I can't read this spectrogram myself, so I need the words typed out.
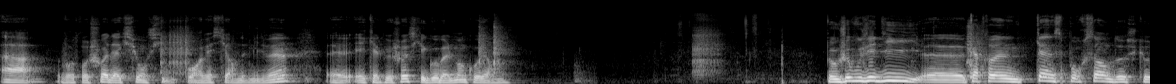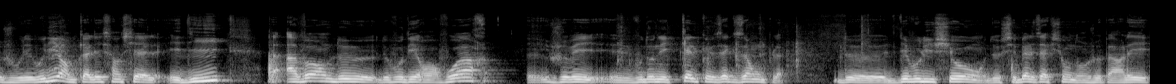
à votre choix d'action pour investir en 2020 euh, est quelque chose qui est globalement cohérent. Donc je vous ai dit 95% euh, de ce que je voulais vous dire, en tout cas l'essentiel est dit. Avant de, de, vous dire au revoir, je vais vous donner quelques exemples d'évolution de, ces belles actions dont je parlais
